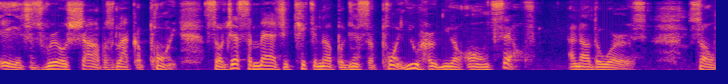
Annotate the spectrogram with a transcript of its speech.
edge. It's real sharp. It's like a point. So just imagine kicking up against a point. You hurting your own self. In other words, so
